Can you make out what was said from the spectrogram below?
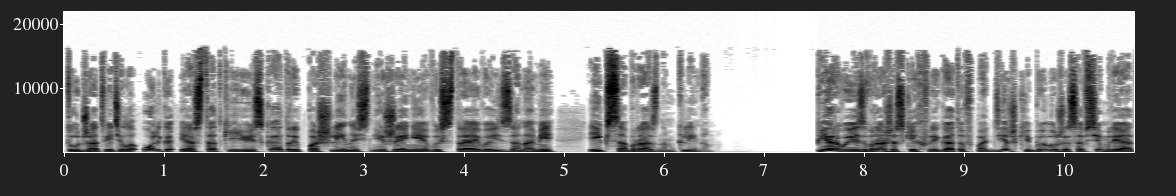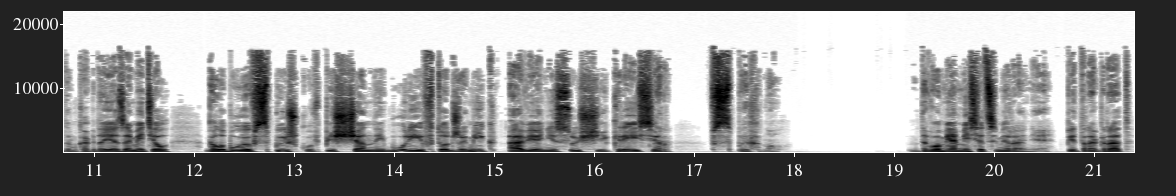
тут же ответила Ольга, и остатки ее эскадры пошли на снижение, выстраиваясь за нами икс-образным клином. Первый из вражеских фрегатов поддержки был уже совсем рядом, когда я заметил голубую вспышку в песчаной буре, и в тот же миг авианесущий крейсер вспыхнул. Двумя месяцами ранее. Петроград,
